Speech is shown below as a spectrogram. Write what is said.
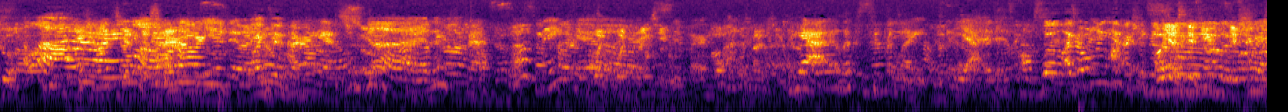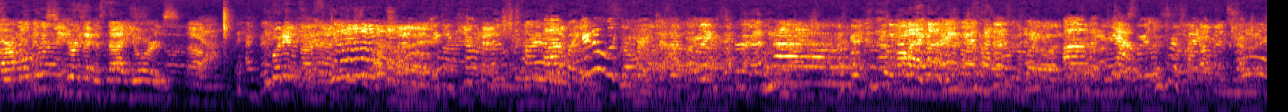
Cool. Hello. Hello. How are you doing? I did. How are you? Good. Oh, thank you. What, what brings you Super. multiple times? a year? Yeah, it looks super light. Yeah, it is also. Well, I've only actually been. Oh yes, if you if you are holding a seat that is not yours, um, I've put it on the occasion, you can. Um, you're not looking for a job, are you? Um, yeah, we were looking for a finance instructor.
